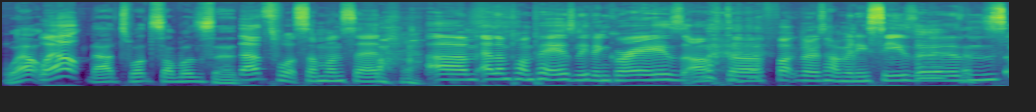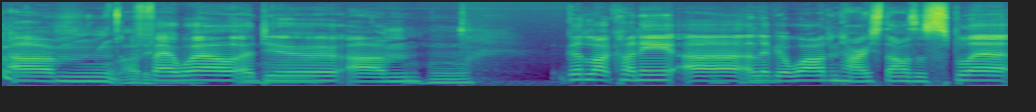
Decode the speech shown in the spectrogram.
well, well, that's what someone said. That's what someone said. Um, Ellen Pompeo is leaving Grey's after fuck knows how many seasons. Um, farewell, adieu. Um, Mhm. Good luck, honey. Uh, Olivia Wilde and Harry Styles is split.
